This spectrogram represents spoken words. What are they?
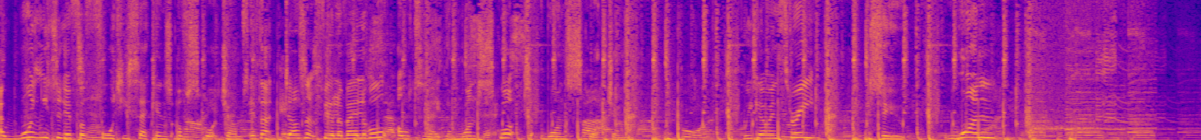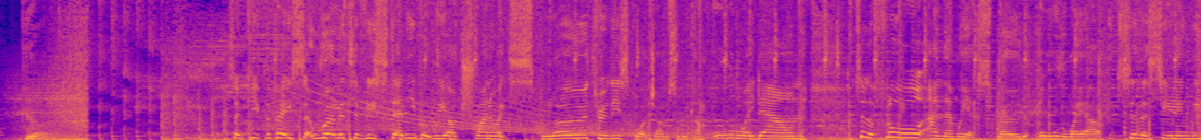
I want you to go for 40 seconds of squat jumps. If that doesn't feel available, alternate them one squat, one squat jump. We go in three, two, one. So keep the pace relatively steady, but we are trying to explode through these squat jumps. So we come all the way down to the floor and then we explode all the way up to the ceiling. We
